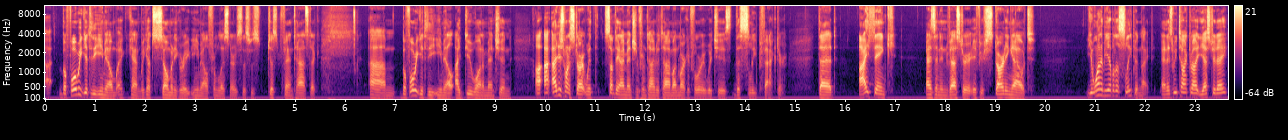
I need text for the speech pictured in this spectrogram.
I, before we get to the email, again, we got so many great email from listeners. This was just fantastic. Um, before we get to the email, I do want to mention. I, I just want to start with something I mentioned from time to time on Market Foolery, which is the sleep factor. That I think, as an investor, if you're starting out, you want to be able to sleep at night. And as we talked about yesterday,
